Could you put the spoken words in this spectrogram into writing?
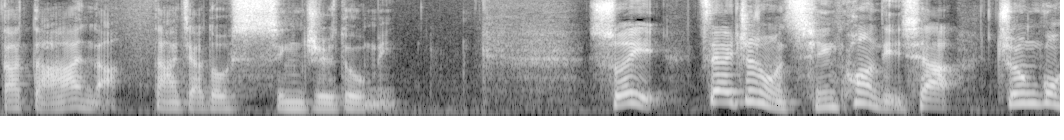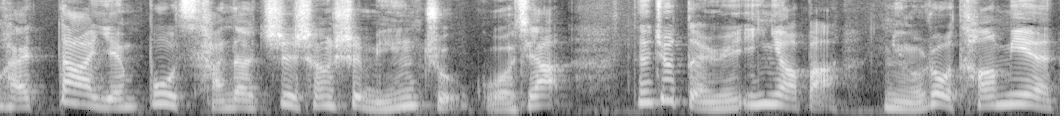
那答案呢、大家都心知肚明。所以在这种情况底下，中共还大言不惭地自称是民主国家，那就等于硬要把牛肉汤面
